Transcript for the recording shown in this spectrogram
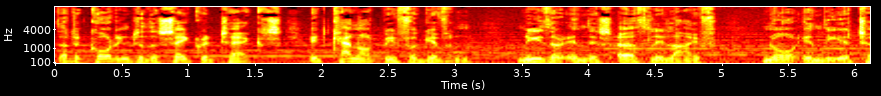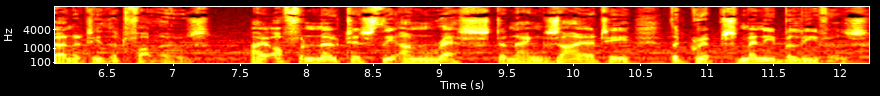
that according to the sacred texts, it cannot be forgiven, neither in this earthly life nor in the eternity that follows. I often notice the unrest and anxiety that grips many believers,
